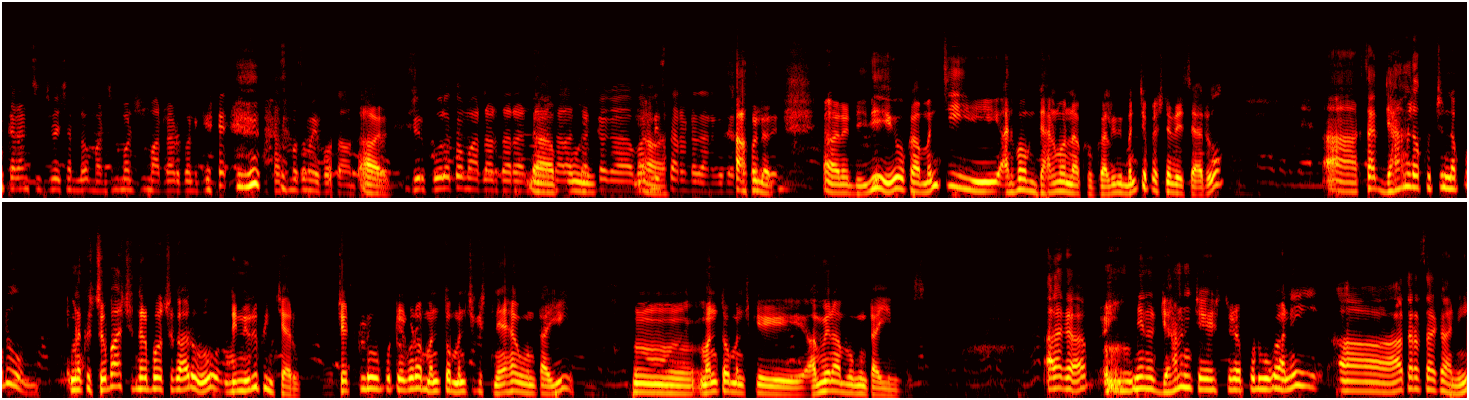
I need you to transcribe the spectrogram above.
కరెంట్ సిచ్యువేషన్లో మనుషులు మనుషులు మాట్లాడుకోనికి కసమసం అయిపోతా ఉంటారు. మీరు పూలతో మాట్లాడతారంట చాలా. చక్కగా వర్ణిస్తారంట దాని గురించి? అవునండి. ఇది ఒక మంచి అనుభవం ధ్యానం నాకు కలిగింది. మంచి ప్రశ్న వేశారు. ఆ, సార్ ధ్యానంలో కూర్చున్నప్పుడు మనకు సుభాష్ చంద్రబోస్ గారు దీన్ని నిరూపించారు. చెట్లు పుట్లు కూడా మనతో మనిషికి స్నేహం ఉంటాయి. మనతో మనిషికి అవినాభంగా ఉంటాయి అని చెప్పేసి. అలాగా నేను ధ్యానం చేసేటప్పుడు కానీ ఆ తర్వాత కానీ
